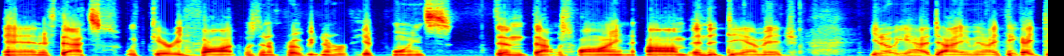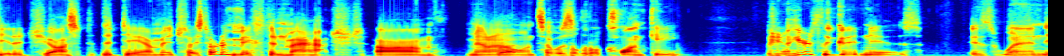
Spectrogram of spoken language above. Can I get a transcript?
And if that's what Gary thought was an appropriate number of hit points, then that was fine. Um, and the damage, you know, you had, to, I mean, I think I did adjust the damage. So I sort of mixed and matched, um, you know, Right. and so it was a little clunky. But, you know, here's the good news is when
